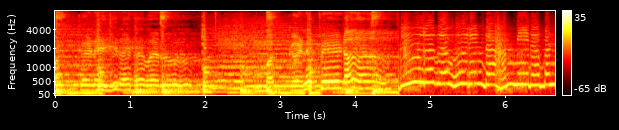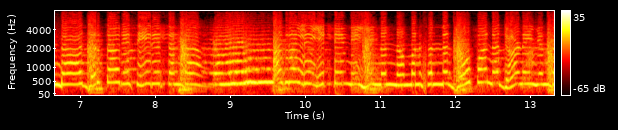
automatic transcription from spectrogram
ಮಕ್ಕಳೇ ಇರದವರು ಮಕ್ಕಳೇ ಬೇಡ ದೂರದ ಊರಿಂದ ಹಮ್ಮಿರ ಬಂದ ಜರ್ತಾರೆ ಸೀರೆ ತಂದ. ಅದರಲ್ಲಿ ಇಟ್ಟೆಣ್ಣೆ ನನ್ನ ಮನಸ್ಸನ್ನ ಜೋಪಾನ ಜಾಣೆ ಎಂದ.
